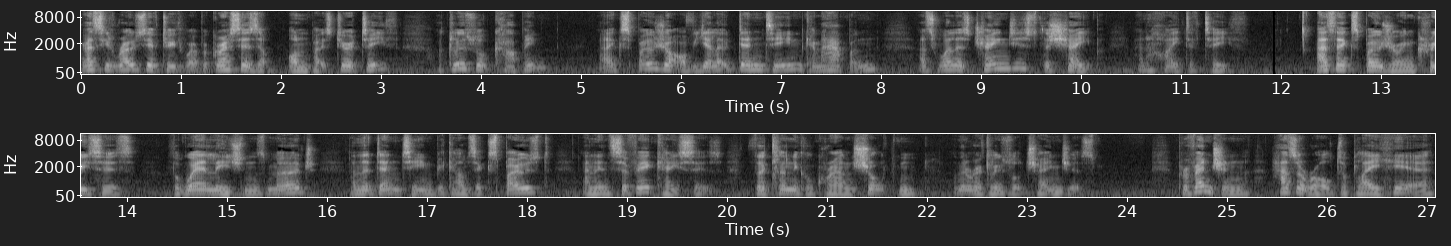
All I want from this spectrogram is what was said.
As the erosive tooth wear progresses on posterior teeth, occlusal cupping and exposure of yellow dentine can happen as well as changes to the shape and height of teeth. As exposure increases, the wear lesions merge and the dentine becomes exposed, and in severe cases, the clinical crown shorten and the occlusal changes. Prevention has a role to play here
